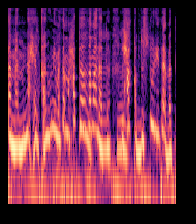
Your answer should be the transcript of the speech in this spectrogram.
اما من الناحيه القانونية ما ثم حتى ضمانات الحق الدستوري ثابت.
